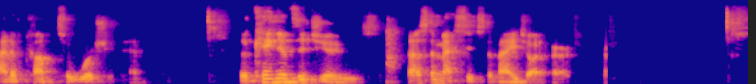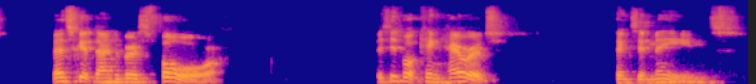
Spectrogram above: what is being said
and have come to worship him. The King of the Jews. That's the message the Magi heard. Let's get down to verse 4. This is what King Herod thinks it means.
